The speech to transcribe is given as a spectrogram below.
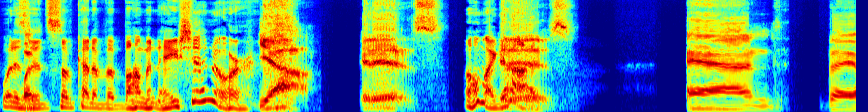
what is What? it? Some kind of abomination or? Yeah, it is. Oh my god! It is. And they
